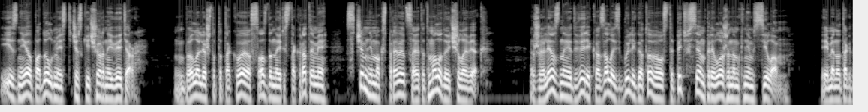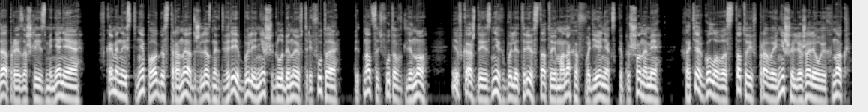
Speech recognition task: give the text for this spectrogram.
и из нее подул мистический черный ветер. Было ли что-то такое, созданное аристократами, с чем не мог справиться этот молодой человек? Железные двери, казалось, были готовы уступить всем приложенным к ним силам. Именно тогда произошли изменения. В каменной стене по обе стороны от железных дверей были ниши глубиной в 3 фута, 15 футов в длину, и в каждой из них были три статуи монахов в одеяниях с капюшонами, хотя головы статуи в правой нише лежали у их ног,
